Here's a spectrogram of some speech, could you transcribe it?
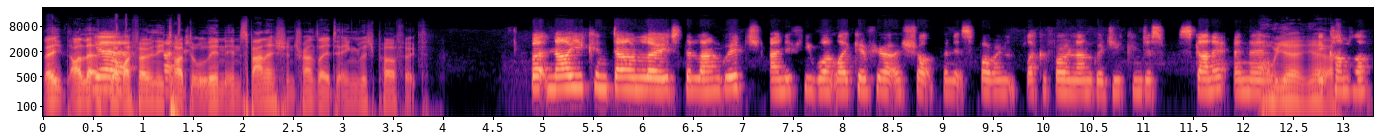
they I let him go on my phone. He typed it all in in Spanish and translated to English. Perfect. But now you can download the language, and if you want, like, if you're at a shop and it's foreign, like a foreign language, you can just scan it, and then oh yeah, yeah. it that's- comes up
